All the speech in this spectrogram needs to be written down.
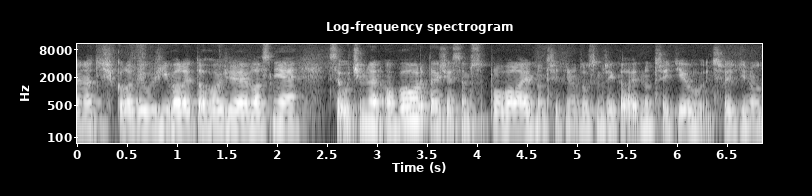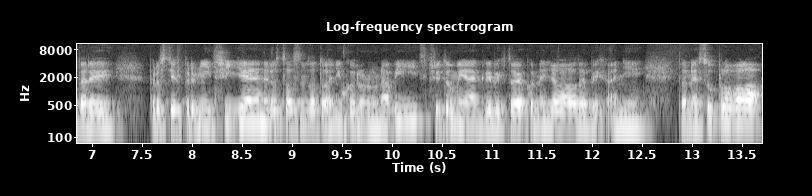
uh, na té škole využívali toho, že vlastně se učím ten obor, takže jsem suplovala jednu třetinu, to jsem říkala, jednu třetinu, třetinu tady prostě v první třídě, nedostala jsem za to ani korunu navíc, přitom jinak, kdybych to jako nedělala, tak bych ani to nesuplovala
